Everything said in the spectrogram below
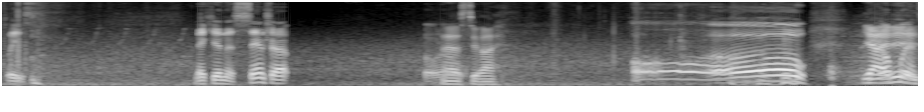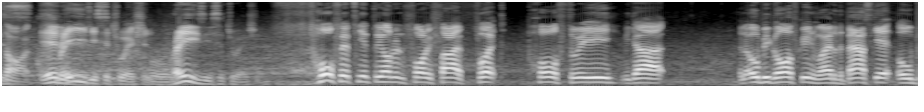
Please. Make it in this sand trap. Oh, No, no. that's too high. oh. oh. Yeah, the it uplands is. are a crazy is. situation. Crazy situation. hole 15, 345 foot. Hole three, we got an OB golf green right of the basket. OB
